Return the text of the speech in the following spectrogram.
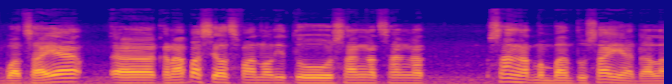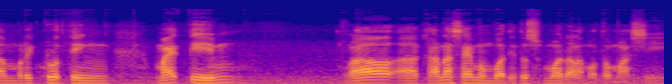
buat saya uh, kenapa sales funnel itu sangat-sangat sangat membantu saya dalam recruiting my team Well, uh, karena saya membuat itu semua dalam otomasi.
